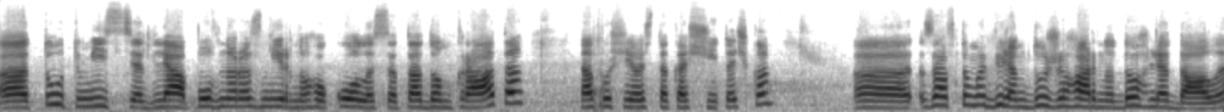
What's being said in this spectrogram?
Е, Тут місце для повнорозмірного колеса та домкрата. Також є ось така щіточка. Е, За автомобілем дуже гарно доглядали,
